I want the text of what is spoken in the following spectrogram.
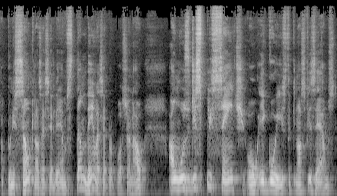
A punição que nós receberemos também vai ser proporcional a um uso displicente ou egoísta que nós fizermos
